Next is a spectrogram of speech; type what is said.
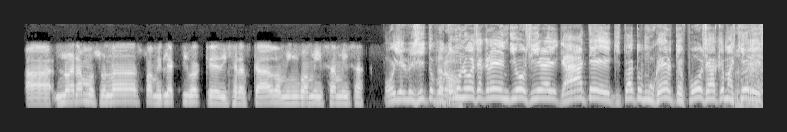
ah, no éramos una familia activa que dijeras cada domingo a misa, a misa. Oye, Luisito, ¿por Pero- cómo no vas a creer en Dios si era- ya te quitó a tu mujer, tu esposa? ¿Qué más quieres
